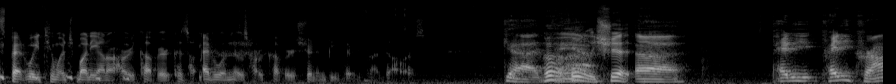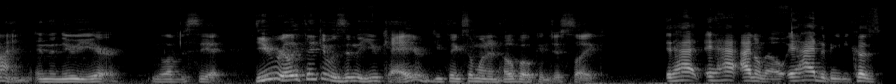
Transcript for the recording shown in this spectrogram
spent way too much money on a hardcover cuz everyone knows hardcovers shouldn't be $35. God damn. Holy shit. Uh, petty petty crime in the new year. You love to see it. Do you really think it was in the UK, or do you think someone in Hoboken just like? It had it had I don't know. It had to be because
